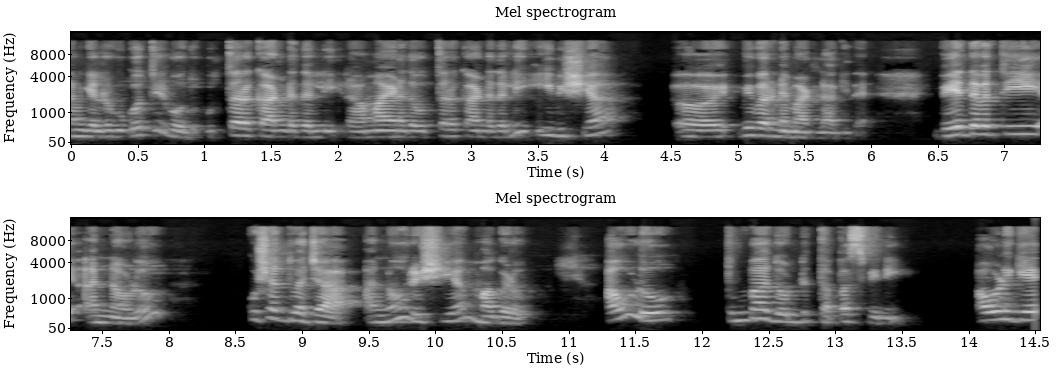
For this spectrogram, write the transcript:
ನಮ್ಗೆಲ್ರಿಗೂ ಗೊತ್ತಿರ್ಬೋದು ಉತ್ತರಕಾಂಡದಲ್ಲಿ ರಾಮಾಯಣದ ಉತ್ತರಕಾಂಡದಲ್ಲಿ ಈ ವಿಷಯ ವಿವರಣೆ ಮಾಡಲಾಗಿದೆ. ವೇದವತಿ ಅನ್ನೋಳು ಕುಶಧ್ವಜ ಅನ್ನೋ ಋಷಿಯ ಮಗಳು. ಅವಳು ತುಂಬಾ ದೊಡ್ಡ ತಪಸ್ವಿನಿ. ಅವಳಿಗೆ,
